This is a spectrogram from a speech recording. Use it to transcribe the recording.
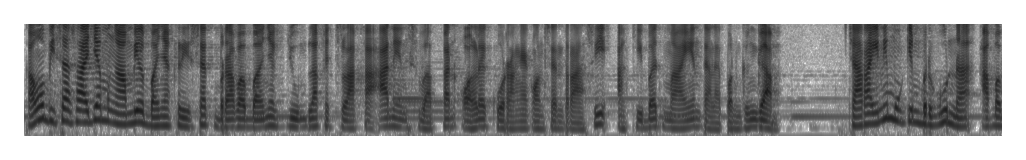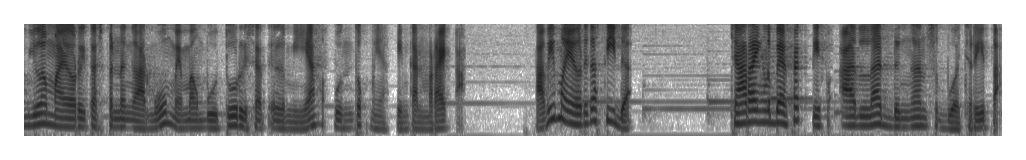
Kamu bisa saja mengambil banyak riset berapa banyak jumlah kecelakaan yang disebabkan oleh kurangnya konsentrasi akibat main telepon genggam. Cara ini mungkin berguna apabila mayoritas pendengarmu memang butuh riset ilmiah untuk meyakinkan mereka. Tapi mayoritas tidak. Cara yang lebih efektif adalah dengan sebuah cerita.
